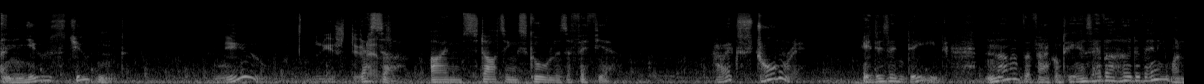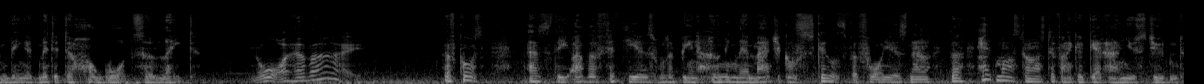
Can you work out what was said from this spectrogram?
A new student. New? New student. Yes, sir. I'm starting school as a fifth year. How extraordinary. It is indeed. None of the faculty has ever heard of anyone being admitted to Hogwarts so late. Nor have I. Of course, as the other fifth years will have been honing their magical skills for four years now, the headmaster asked if I could get our new student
